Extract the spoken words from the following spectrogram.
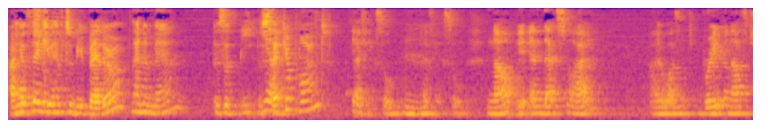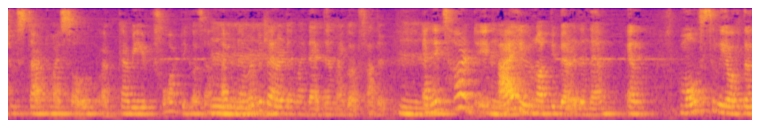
I you have think to, you have to be better than a man? Is it? Is Yeah. that your point? Yeah, I think so. Mm. I think so. Now, and that's why I wasn't brave enough to start my solo career before because I, I'll Mm. never be better than my dad, than my godfather. Mm. And it's hard. It- Mm. I will not be better than them, and mostly of the,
